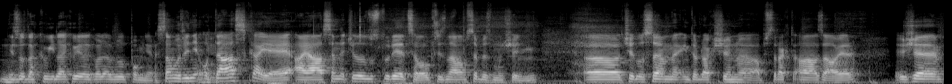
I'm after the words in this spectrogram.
Mm. Něco takovýhle, takový, takový byl poměr. Samozřejmě mm. otázka je, a já jsem nečetl tu studii celou, přiznávám se bez mučení, uh, četl jsem Introduction, Abstract a závěr, že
